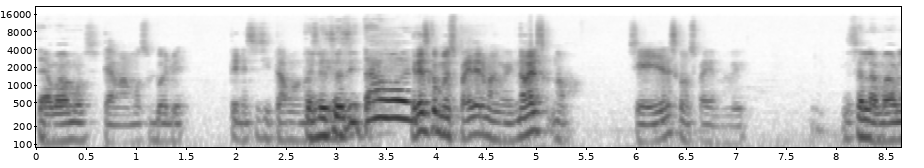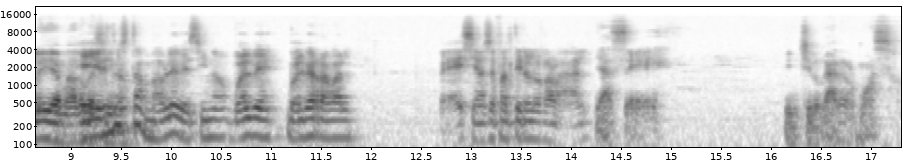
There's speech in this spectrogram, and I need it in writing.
Te amamos. Te amamos, vuelve. Te necesitamos Te que- necesitamos. Eres como Spider-Man, güey. No eres. No. Sí, eres como Spider-Man, güey. Es el amable y amado Ey, eres vecino. nuestro amable vecino. Vuelve, vuelve a Arrabal. Ey, si no hace falta ir al Arrabal. Ya sé. Pinche lugar hermoso.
